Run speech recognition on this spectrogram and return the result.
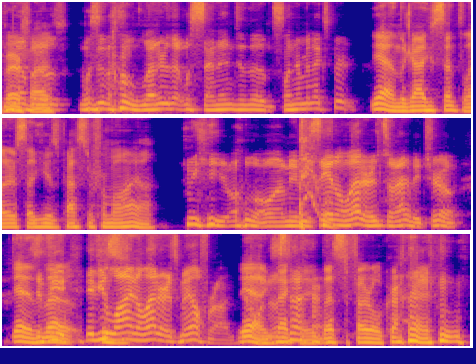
No, Verified. it was, was it a letter that was sent in to the Slenderman expert? yeah, and the guy who sent the letter said he was a pastor from Ohio. oh, well, I mean, if you say in a letter, it's got to be true. Yeah, If that, you if you lie in a letter, it's mail fraud. Yeah, No, exactly. That's a federal crime.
